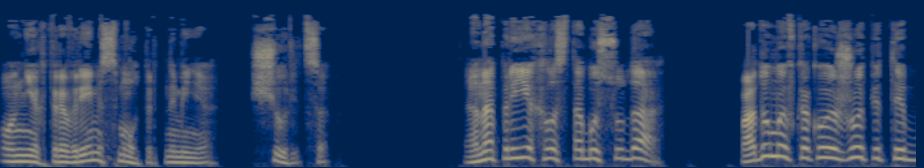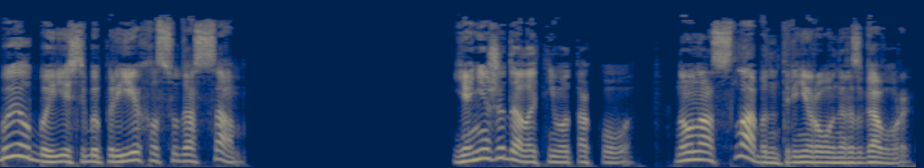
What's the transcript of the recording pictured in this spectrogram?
Он некоторое время смотрит на меня, щурится. «Она приехала с тобой сюда. Подумай, в какой жопе ты был бы, если бы приехал сюда сам». Я не ожидал от него такого, но у нас слабо натренированы разговоры.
